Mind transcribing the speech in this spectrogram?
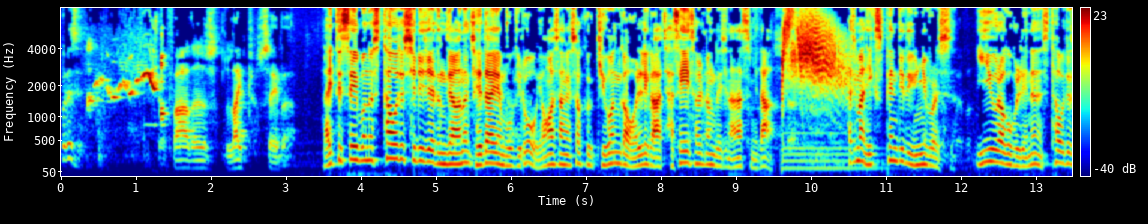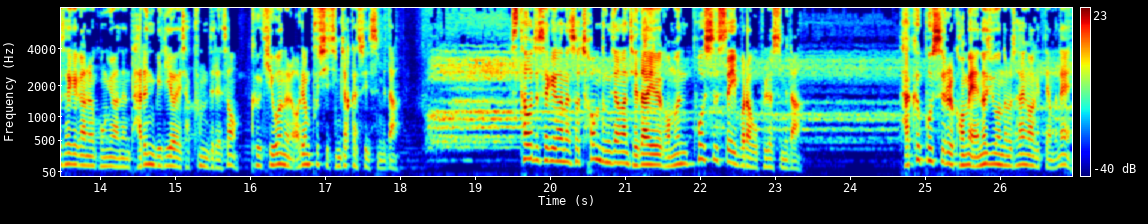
What is it? Your father's lightsaber. 라이트 세이버는 스타워즈 시리즈에 등장하는 제다이의 무기로 영화상에서 그 기원과 원리가 자세히 설명되진 않았습니다. 하지만 익스펜디드 유니버스, EU라고 불리는 스타워즈 세계관을 공유하는 다른 미디어의 작품들에서 그 기원을 어렴풋이 짐작할 수 있습니다. 스타워즈 세계관에서 처음 등장한 제다이의 검은 포스 세이버라고 불렸습니다. 다크 포스를 검의 에너지원으로 사용하기 때문에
